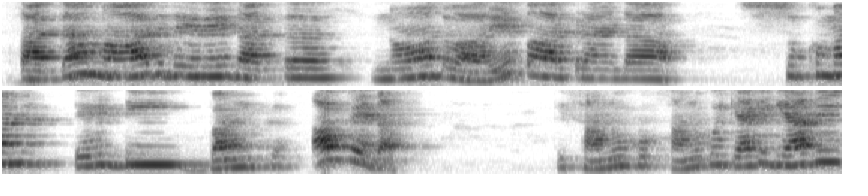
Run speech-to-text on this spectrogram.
ਸਾਚਾ ਮਾਰਗ ਦੇਵੇ ਦੱਸ। ਨੌ ਦਵਾਰੇ ਪਾਰ ਕਰਾਇਂਦਾ ਸੁਖਮਨ ਟੇਡੀ ਬੰਕ, ਆਪੇ ਦਸ। ਕਿ ਸਾਨੂੰ ਸਾਨੂੰ ਕੋਈ ਕਹਿ ਕੇ ਗਿਆ ਸੀ?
